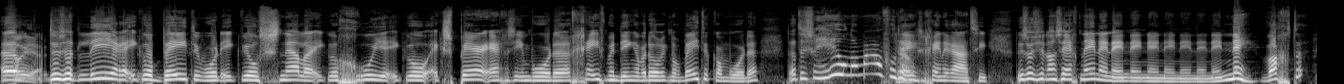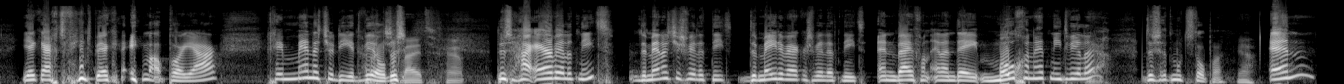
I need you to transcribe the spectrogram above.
um, oh ja. Dus het leren, ik wil beter worden, ik wil sneller, ik wil groeien, ik wil expert ergens in worden. Geef me dingen waardoor ik nog beter kan worden. Dat is heel normaal voor ja. deze generatie. Dus als je dan zegt: Nee, nee, nee, nee, nee, nee, nee, nee, nee, nee, wachten. Je krijgt feedback eenmaal per jaar. Geen manager die het wil. Dus. Ja. Dus HR wil het niet, de managers willen het niet, de medewerkers willen het niet en wij van L&D mogen het niet willen. Dus het moet stoppen. Ja. En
